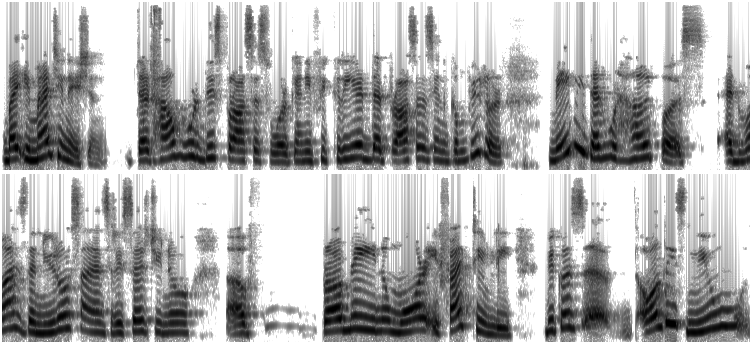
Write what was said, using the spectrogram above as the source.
by imagination that how would this process work? And if we create that process in computer maybe that would help us advance the neuroscience research you know uh, probably you know more effectively. Because uh, all these new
